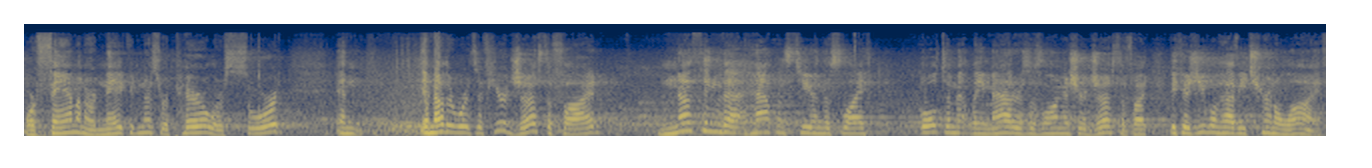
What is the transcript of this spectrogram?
or famine or nakedness or peril or sword? And in other words, if you're justified, Nothing that happens to you in this life ultimately matters as long as you're justified because you will have eternal life.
